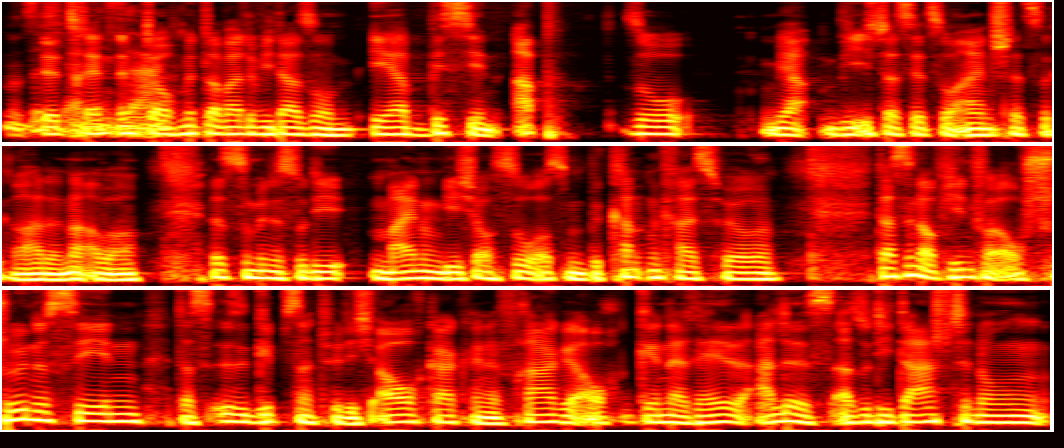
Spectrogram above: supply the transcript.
der Trend nimmt ja auch mittlerweile wieder so eher ein bisschen ab. So ja, wie ich das jetzt so einschätze gerade, ne? aber das ist zumindest so die Meinung, die ich auch so aus dem Bekanntenkreis höre. Das sind auf jeden Fall auch schöne Szenen, das gibt's natürlich auch, gar keine Frage, auch generell alles, also die Darstellung,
